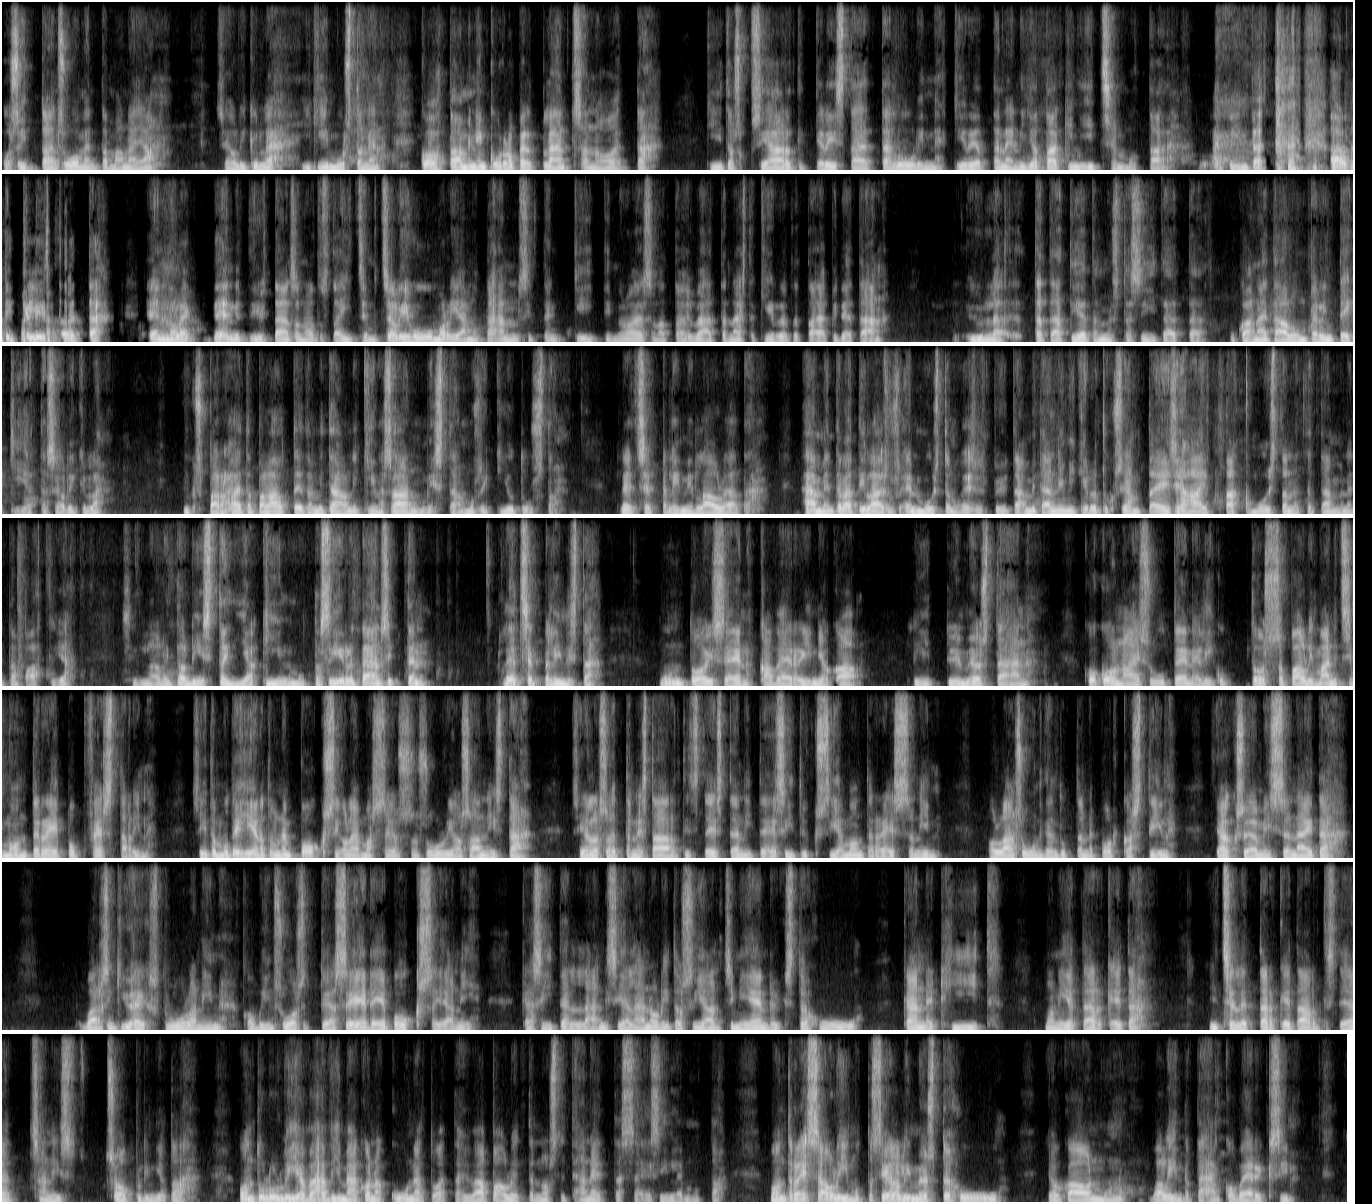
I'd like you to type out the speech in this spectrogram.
osittain suomentamana, ja se oli kyllä ikimuistoinen kohtaaminen, kun Robert Plant sanoo, että kiitoksia artikkelista, että luulin kirjoittaneen jotakin itse, mutta opin tästä artikkelista, että en ole tehnyt yhtään sanotusta itse, mutta se oli huumoria, mutta hän sitten kiitti minua ja sanoi, että on hyvä, että näistä kirjoitetaan ja pidetään yllä tätä tietämystä siitä, että kuka näitä alun perin teki, että se oli kyllä yksi parhaita palautteita, mitä on ikinä saanut mistään musiikkijutusta Led Zeppelinin laulealta. hämmentävä tilaisuus. En muistanut esimerkiksi pyytää mitään nimikirjoituksia, mutta ei se haittaa, kun muistan, että tämmöinen tapahtui ja sillä oli todistajiakin. Mutta siirrytään sitten Led Zeppelinistä mun toiseen kaveriin, joka liittyy myös tähän kokonaisuuteen. Eli kun tuossa Pauli mainitsi Monterey Pop Festarin, siitä on muuten hieno tämmöinen boksi olemassa, jossa on suuri osa niistä siellä soittaneista artisteista ja niiden esityksiä Montereissa, niin ollaan suunniteltu tänne podcastiin jaksoja, missä näitä varsinkin 90-luvulla niin kovin suosittuja CD-bokseja niin käsitellään, niin siellähän oli tosiaan Jimi Hendrix, The Who, Kenneth Heat, monia tärkeitä, itselle tärkeitä artisteja, Janis Joplin, jota on tullut liian vähän viime aikoina kuunneltua, että hyvä Pauli, että nostit hänet tässä esille, mutta Montreissa oli, mutta siellä oli myös The Who, joka on mun valinta tähän coveriksi.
